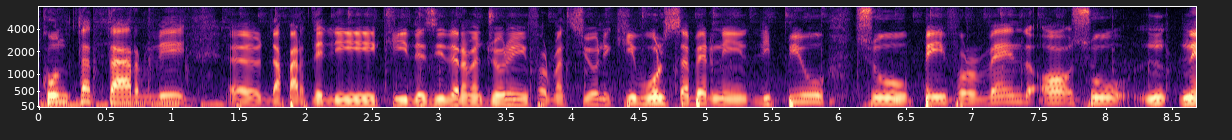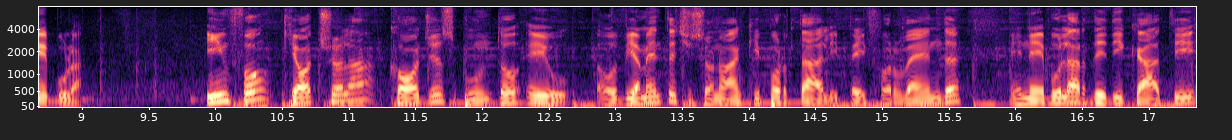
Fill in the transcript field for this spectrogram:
contattarvi eh, da parte di chi desidera maggiori informazioni, chi vuol saperne di più su Pay for Vend o su Nebula info chiocciola coges.eu ovviamente ci sono anche i portali Pay for Vend e Nebular dedicati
